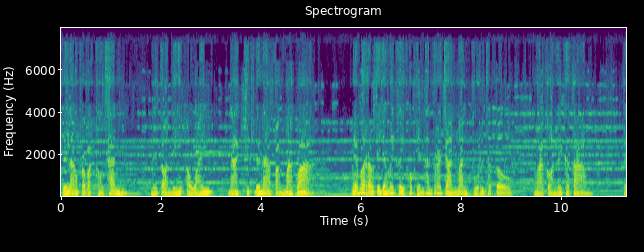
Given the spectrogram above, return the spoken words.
ได้เล่าประวัติของท่าน ในตอนนี้เอาไว้น่าคิดและน่าฟังมากว่า แม้ว่าเราจะยังไม่เคยพบเห็นท่านพระอาจารย์มั่นภูริทัตโตมาก่อนเลยก็ตาม แต่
